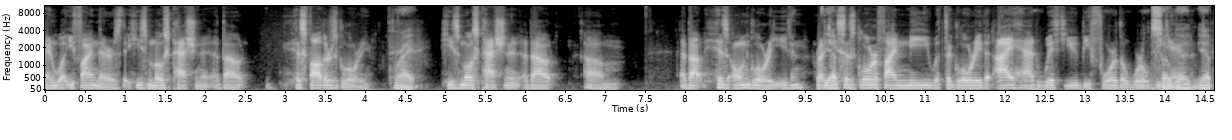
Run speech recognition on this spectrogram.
And what you find there is that he's most passionate about his Father's glory. Right. He's most passionate about um, about his own glory, even right. He says, "Glorify me with the glory that I had with you before the world So began." good. Yep.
